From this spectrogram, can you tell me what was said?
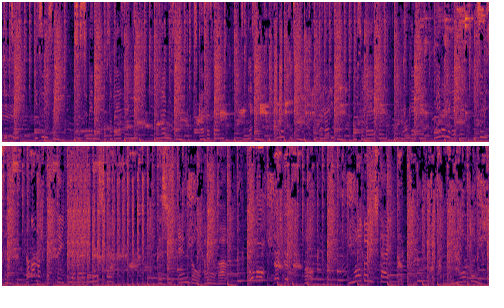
日、泉さんのおすすめのお蕎麦屋さんに、鏡さんと塚田さんと、皆さんと、玉木さんと、隣さんと、お蕎麦屋さんと、うどん屋さん、メガネ屋さん、泉さんと、長野人って言ってまいりました。私、遠藤彩は、どうも大地です妹にしたい妹にして、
